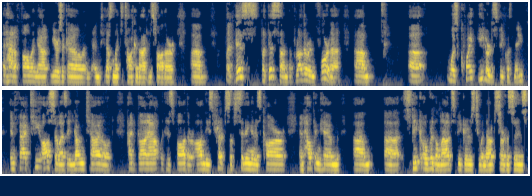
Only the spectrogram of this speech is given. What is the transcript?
had had a falling out years ago, and, and he doesn't like to talk about his father. Um, but this, but this son, the brother in Florida, um, uh, was quite eager to speak with me. In fact, he also, as a young child, had gone out with his father on these trips of sitting in his car and helping him um, uh, speak over the loudspeakers to announce services.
